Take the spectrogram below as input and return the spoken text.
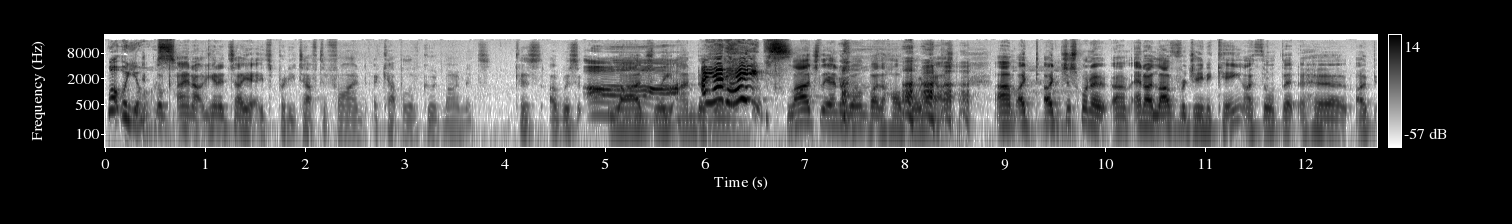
what were yours? Look, and I'm going to tell you, it's pretty tough to find a couple of good moments because I was largely underwhelmed. I had heaps! Largely underwhelmed by the whole broadcast. um, I, I just want to, um, and I love Regina King. I thought that her, op-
